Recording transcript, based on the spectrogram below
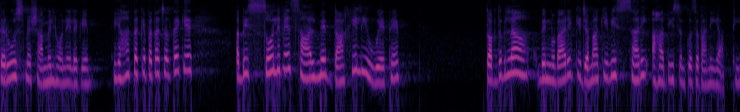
دروس میں شامل ہونے لگے۔ یہاں تک کہ پتہ چلتا ہے کہ ابھی سولہویں سال میں داخل ہی ہوئے تھے۔ تو عبداللہ بن مبارک کی جمع کی ہوئی ساری احادیث ان کو زبانی یاد تھی۔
